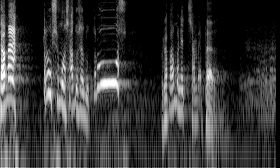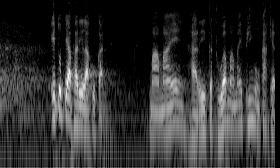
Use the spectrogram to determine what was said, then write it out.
Jamaah, terus semua satu-satu, terus. Berapa menit sampai bar? Itu tiap hari lakukan. Mamai hari kedua mamai bingung, kaget.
